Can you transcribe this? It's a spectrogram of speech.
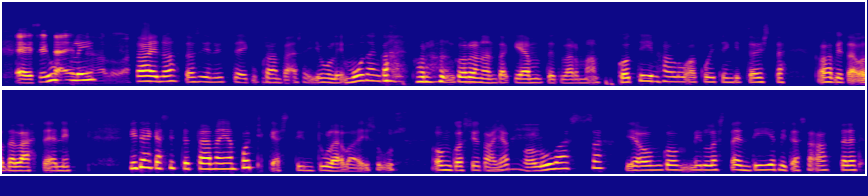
Ei sitä juhliin. halua. Tai no, tosi nyt ei kukaan pääse juhliin muutenkaan koronan, koronan takia, mutta et varmaan kotiin haluaa kuitenkin töistä kahvitauolta lähteä. Niin mitenkä sitten tämä meidän podcastin tulevaisuus? Onko jotain no jatkoa niin. luvassa ja onko millaista, en tiedä, mitä sä ajattelet?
